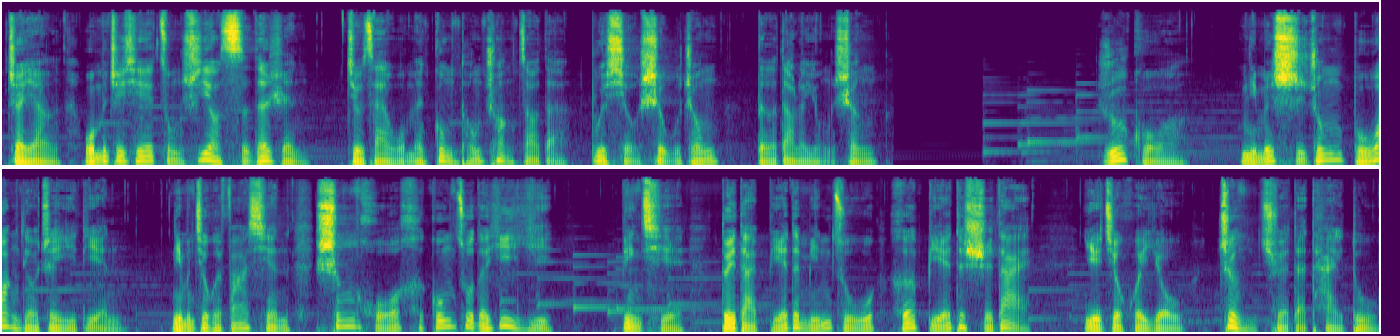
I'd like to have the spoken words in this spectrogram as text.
这样，我们这些总是要死的人。就在我们共同创造的不朽事物中得到了永生。如果你们始终不忘掉这一点，你们就会发现生活和工作的意义，并且对待别的民族和别的时代，也就会有正确的态度。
